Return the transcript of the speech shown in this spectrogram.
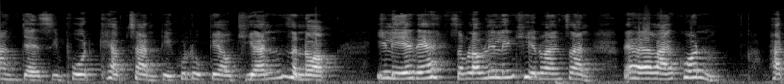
ตั้งใจสิโพสแคปชั่นที่คุณลูกแก้วเขียนสนอกอีหลีเด้สำหรับลินลิ้นคิดวาจังซั่นแต่หลายๆคนพัด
